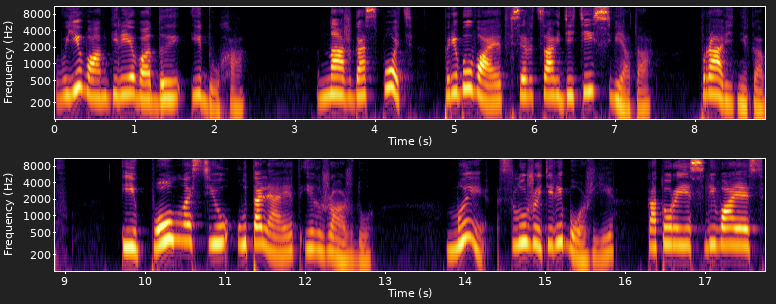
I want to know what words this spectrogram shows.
в Евангелие воды и духа. Наш Господь пребывает в сердцах детей света, праведников, и полностью утоляет их жажду. Мы, служители Божьи, которые, сливаясь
